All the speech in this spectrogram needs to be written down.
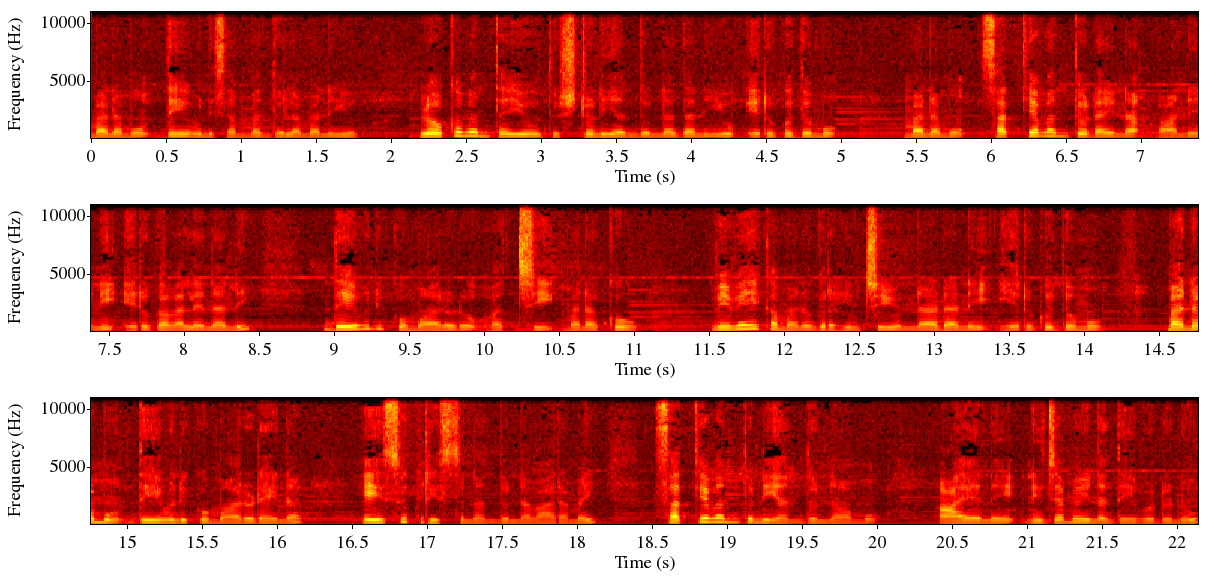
మనము దేవుని సంబంధులమనియు లోకమంతయు దుష్టుని అందున్నదనియు ఎరుగుదుము. మనము సత్యవంతుడైన వానిని ఎరుగవలెనని దేవుని కుమారుడు వచ్చి మనకు వివేకం అనుగ్రహించి ఉన్నాడని ఎరుగుదుము. మనము దేవుని కుమారుడైన యేసుక్రీస్తునందున్న వారమై సత్యవంతుని అందున్నాము. ఆయనే నిజమైన దేవుడును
